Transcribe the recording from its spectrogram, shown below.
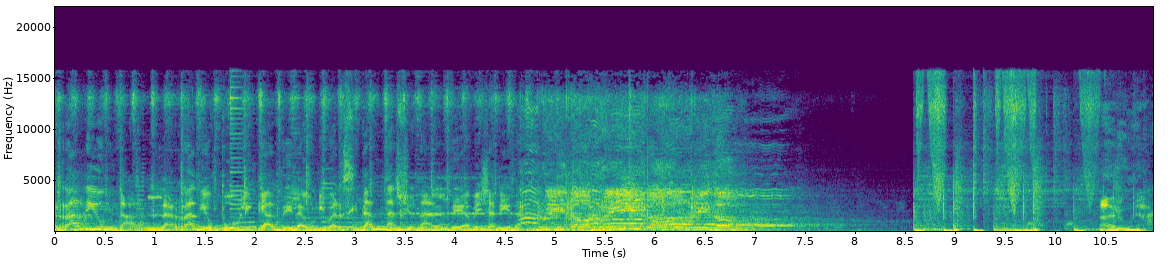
Radio UNDAD, la radio pública de la Universidad Nacional de Avellaneda. Ruido, ruido, ruido. Aruna,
